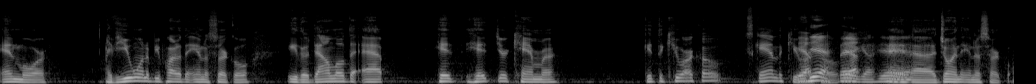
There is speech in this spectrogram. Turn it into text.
and more. If you want to be part of the inner circle, either download the app, hit hit your camera, get the QR code, scan the QR Yeah, code, there you go. Yeah, and yeah. Uh, join the inner circle.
